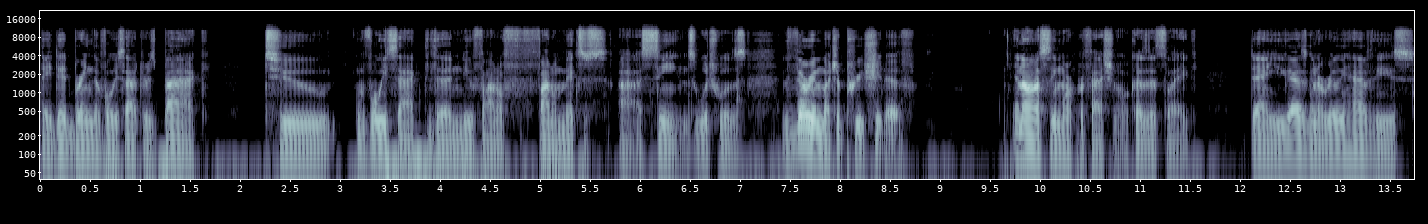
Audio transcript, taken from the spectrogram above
they did bring the voice actors back to voice act the new final final mix uh, scenes, which was very much appreciative and honestly more professional because it's like, dang, you guys gonna really have these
